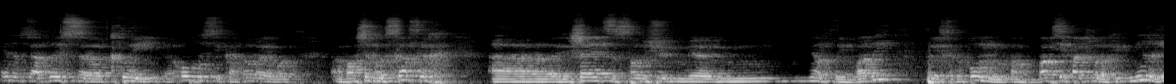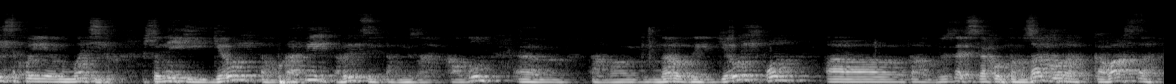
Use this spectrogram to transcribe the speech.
это все относится к той области, которая вот в волшебных сказках э, решается с помощью мертвой воды. То есть, как мы помним, там, во всех фольклорах мира есть такой мотив, что некий герой, там, богатырь, рыцарь, там, не знаю, колдун, э, там, народный герой, он э, там, в результате какого-то там заговора, коварства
